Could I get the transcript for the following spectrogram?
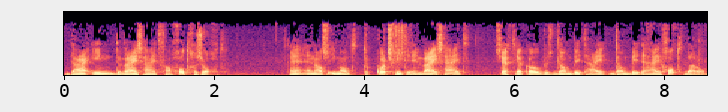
daarin de wijsheid van God gezocht. En als iemand tekortschiet in wijsheid, zegt Jacobus, dan, bidt hij, dan bidde hij God daarom.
